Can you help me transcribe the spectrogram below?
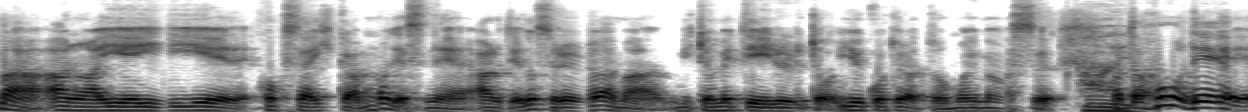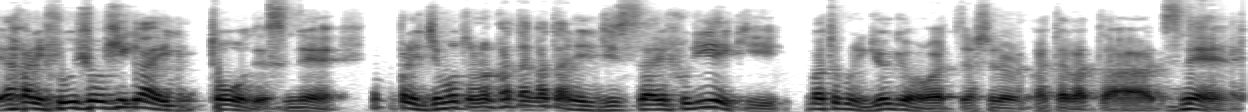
まあ、あの IAEA 国際機関もですね、ある程度それはまあ認めているということだと思います。はいまた方で、やはり風評被害等ですね、やっぱり地元の方々に実際不利益、まあ、特に漁業をやってらっしゃる方々ですね、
